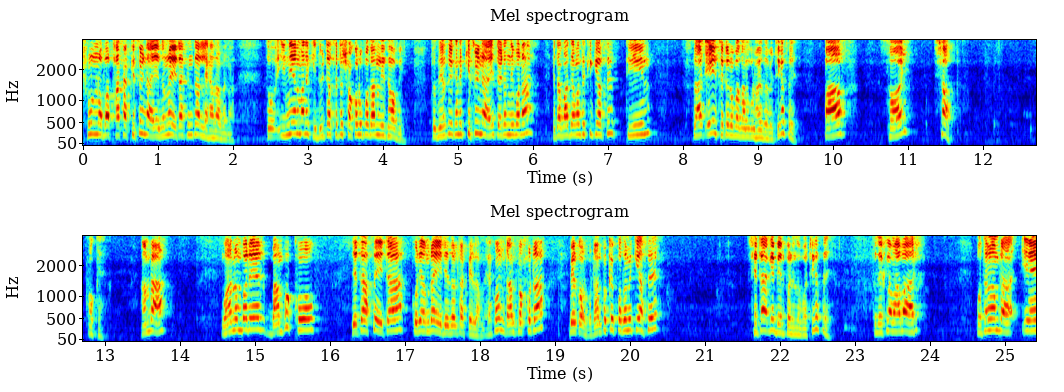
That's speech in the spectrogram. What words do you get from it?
শূন্য বা ফাঁকা কিছুই নাই এই জন্য এটা কিন্তু আর লেখা যাবে না। তো ইউনিয়ন মানে কি? দুইটা সেটের সকল উপাদান নিতে হবে। তো যেহেতু এখানে কিছুই নাই, তো এটা নিব না। এটা বাদে আমাদের কী কী আছে? তিন, চার, এই সেটের উপাদানগুলো হয়ে যাবে, ঠিক আছে? পাঁচ, ছয়, সাত। ওকে আমরা ঘ নম্বরের বামপক্ষ যেটা আছে, এটা করে আমরা এই রেজাল্টটা পেলাম। এখন ডান পক্ষটা বের করব। ডান পক্ষে প্রথমে কি আছে? সেটা আগে বের করে নেব, ঠিক আছে? তো দেখলাম আবার প্রথমে আমরা এ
